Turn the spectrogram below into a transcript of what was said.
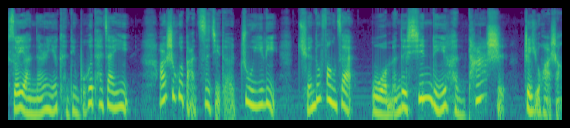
所以啊，男人也肯定不会太在意，而是会把自己的注意力全都放在我们的心里很踏实这句话上。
